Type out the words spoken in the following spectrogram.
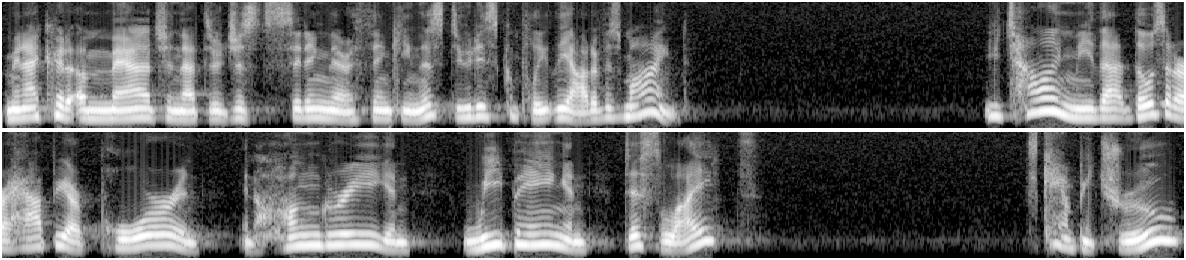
I mean, I could imagine that they're just sitting there thinking, this dude is completely out of his mind. You telling me that those that are happy are poor and, and hungry and weeping and disliked? This can't be true.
